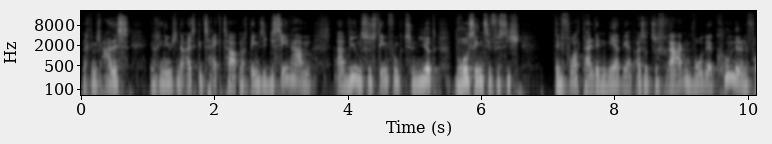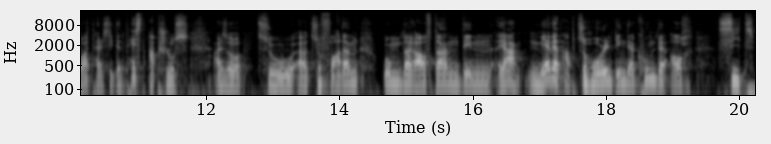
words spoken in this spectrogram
nachdem ich alles, nachdem ich Ihnen alles gezeigt habe, nachdem Sie gesehen haben, äh, wie unser System funktioniert, wo sehen Sie für sich den Vorteil, den Mehrwert, also zu fragen, wo der Kunde den Vorteil sieht, den Testabschluss also zu, äh, zu fordern, um darauf dann den ja, Mehrwert abzuholen, den der Kunde auch sieht.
